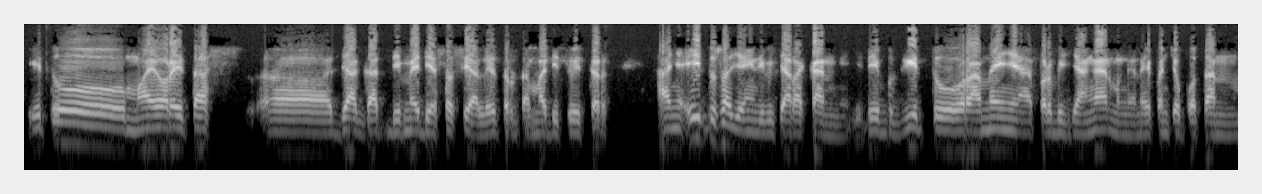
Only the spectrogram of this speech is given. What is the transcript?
itu mayoritas uh, jagat di media sosial ya, terutama di Twitter hanya itu saja yang dibicarakan. Jadi begitu ramainya perbincangan mengenai pencopotan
